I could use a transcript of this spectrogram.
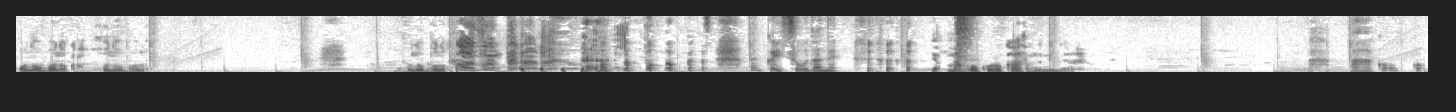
ほのぼのか、ほのぼの。ほのぼの母さん。いほのぼの母さん。なんかいそうだね。や、真心母さんでもいいんじゃない？まあ、まあ、ここ。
